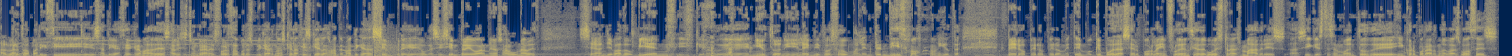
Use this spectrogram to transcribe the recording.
Alberto Aparici y Santi García Cremades, habéis hecho un gran esfuerzo por explicarnos que la física y las matemáticas siempre, o casi siempre, o al menos alguna vez, se han llevado bien y que lo de Newton y Leibniz pues fue un malentendido. Y Pero, pero, pero me temo que pueda ser por la influencia de vuestras madres, así que este es el momento de incorporar nuevas voces,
